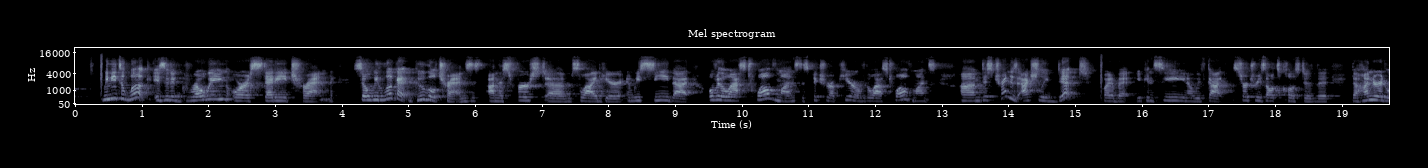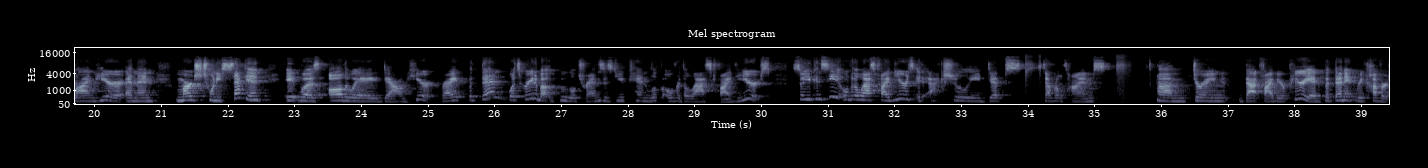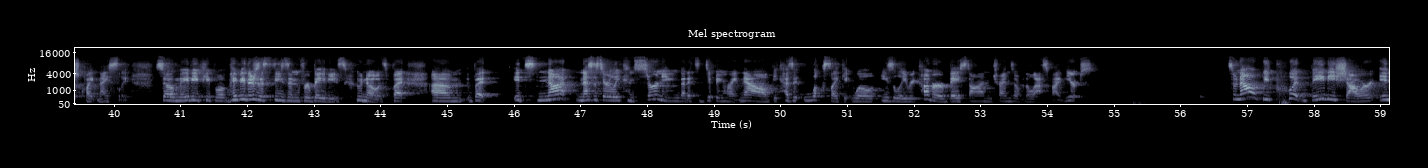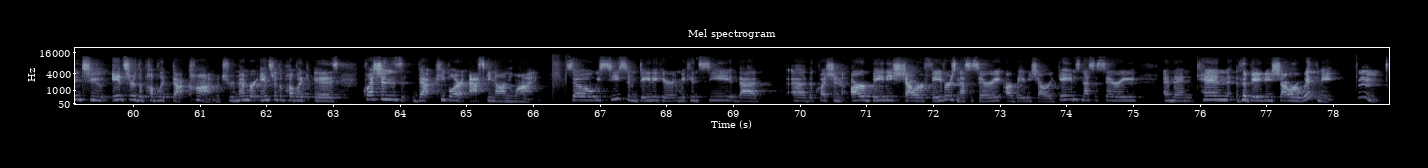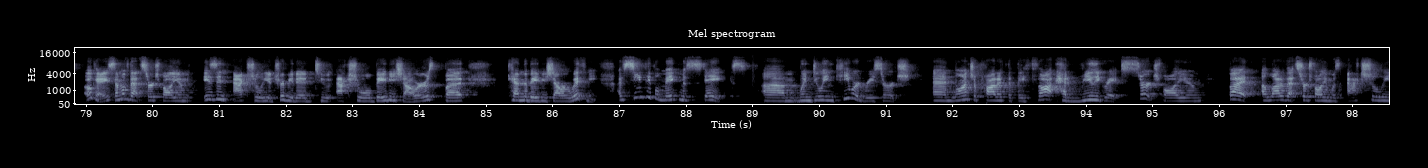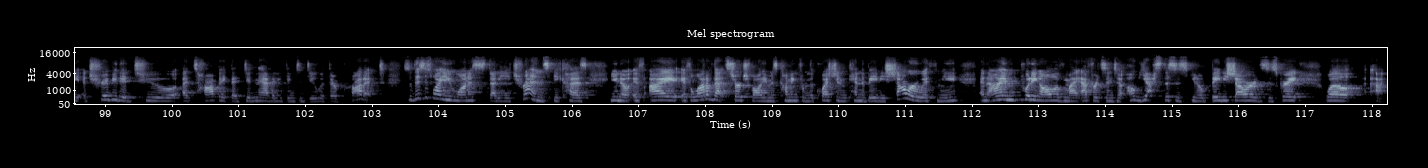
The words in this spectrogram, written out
we need to look is it a growing or a steady trend? So, we look at Google Trends on this first um, slide here, and we see that over the last 12 months, this picture up here, over the last 12 months, um, this trend has actually dipped quite a bit. You can see, you know, we've got search results close to the, the 100 line here. And then March 22nd, it was all the way down here, right? But then what's great about Google Trends is you can look over the last five years. So you can see over the last five years, it actually dips several times um, during that five year period, but then it recovers quite nicely. So maybe people, maybe there's a season for babies, who knows? But um, but it's not necessarily concerning that it's dipping right now because it looks like it will easily recover based on trends over the last five years. So now we put baby shower into answerthepublic.com, which remember, answer the public is questions that people are asking online. So we see some data here and we can see that uh, the question, are baby shower favors necessary? Are baby shower games necessary? And then can the baby shower with me? Hmm, okay, some of that search volume isn't actually attributed to actual baby showers, but can the baby shower with me? I've seen people make mistakes um, when doing keyword research and launch a product that they thought had really great search volume but a lot of that search volume was actually attributed to a topic that didn't have anything to do with their product. So this is why you want to study trends because you know if i if a lot of that search volume is coming from the question can the baby shower with me? and i'm putting all of my efforts into oh yes this is you know baby shower this is great well I,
